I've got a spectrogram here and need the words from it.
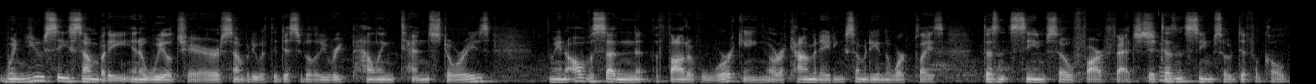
when you see somebody in a wheelchair or somebody with a disability rappelling 10 stories, I mean, all of a sudden, the thought of working or accommodating somebody in the workplace doesn't seem so far fetched. Sure. It doesn't seem so difficult.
